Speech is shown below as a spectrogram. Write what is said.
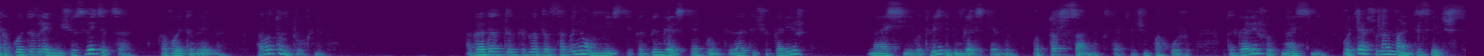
какое-то время еще светится, какое-то время, а вот он тухнет. А когда ты, когда с огнем вместе, как бенгальский огонь, ты, да, ты еще горишь на оси. Вот видели бенгальский огонь? Вот то же самое, кстати, очень похоже. Ты горишь вот на оси, у тебя все нормально, ты светишься.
